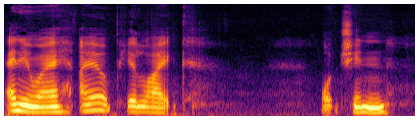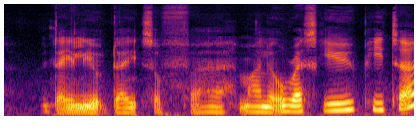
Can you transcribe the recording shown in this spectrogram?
Anyway, I hope you like watching the daily updates of uh, my little rescue, Peter.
